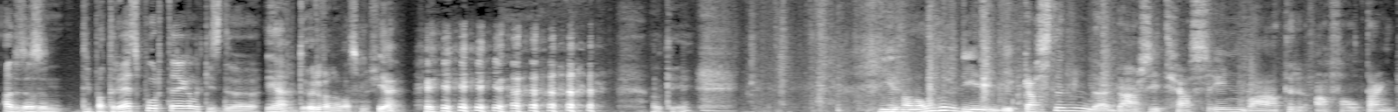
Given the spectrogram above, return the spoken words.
Ah, dus dat is een, die batterijspoort eigenlijk is de, ja. de deur van een wasmachine. Ja. Oké. Okay. Hier van onder, die, die kasten, daar, zit gas in, water, afvaltank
